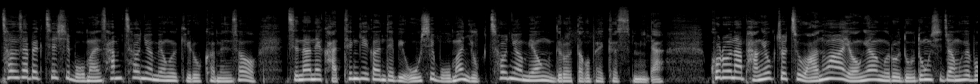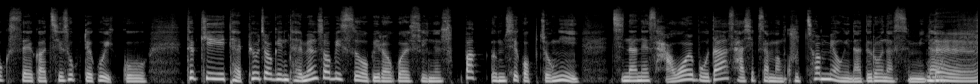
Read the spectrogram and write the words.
1,475만 3천여 명을 기록하면서 지난해 같은 기간 대비 55만 6천여 명 늘었다고 밝혔습니다. 코로나 방역조치 완화 영향으로 노동시장 회복세가 지속되고 있고 특히 대표적인 대면 서비스업이라고 할 수 있는 숙박 음식 업종이 지난해 4월보다 43만 9천 명이나 늘어났습니다. 네.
